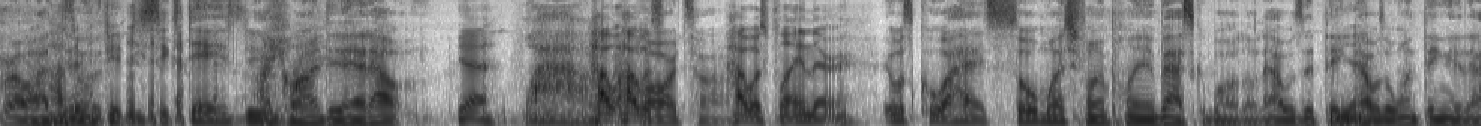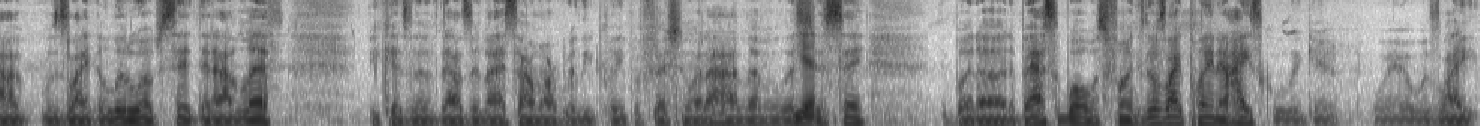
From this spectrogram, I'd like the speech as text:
Bro, I, I was do there it. 56 days, dude. I grinded that out. Yeah. wow. How how was hard time. how was playing there? It was cool. I had so much fun playing basketball though. That was the thing. Yeah. That was the one thing that I was like a little upset that I left because of that was the last time I really played professional at a high level. Let's Yeah. just say. But uh, the basketball was fun because it was like playing in high school again. where it was like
